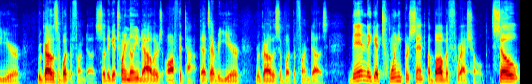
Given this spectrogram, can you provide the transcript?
year, regardless of what the fund does. So they get $20 million off the top. That's every year, regardless of what the fund does. Then they get 20% above a threshold. So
